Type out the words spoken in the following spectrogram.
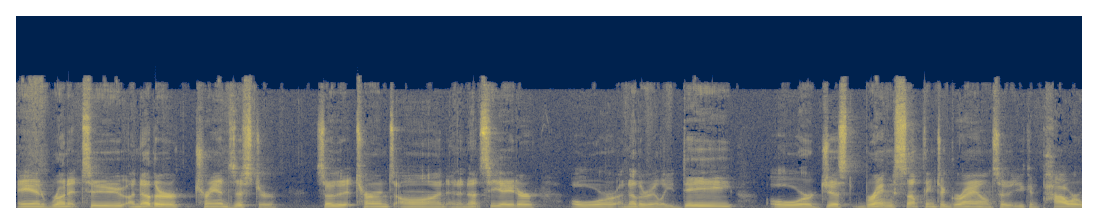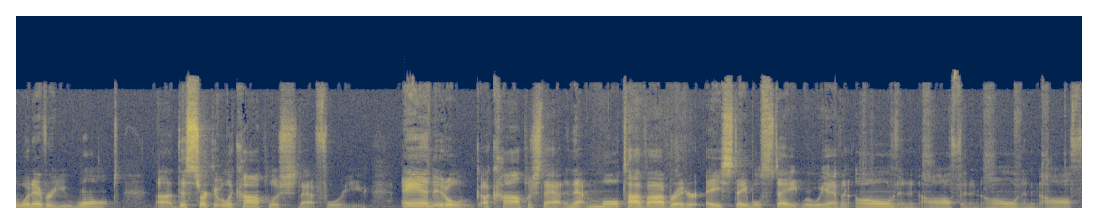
and run it to another transistor so that it turns on an annunciator or another LED or just bring something to ground so that you can power whatever you want, uh, this circuit will accomplish that for you. And it'll accomplish that in that multi-vibrator astable state where we have an on and an off and an on and an off,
